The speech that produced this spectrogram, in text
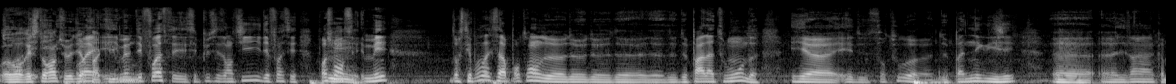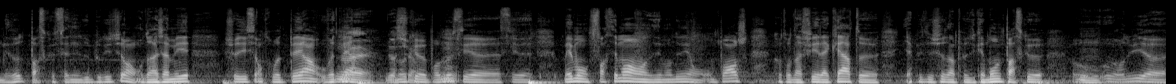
tu Au restaurant, tu veux dire ouais, et même des fois c'est c'est plus les Antilles, des fois c'est franchement Mhm. c'est mais donc c'est pour ça que c'est important de, de, de, de, de- de parler à tout le monde et, euh, et de surtout euh, de pas négliger euh, euh, les uns comme les autres parce que c'est une double culture. On ne devra jamais choisir entre votre père ou votre mère. Ouais, Donc euh, pour nous Mhm. c'est euh, c'est, mais bon forcément à un moment donné on, on penche quand on a fait la carte euh, il y a plus de choses un peu du Cameroun parce que Mhm. aujourd'hui euh,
